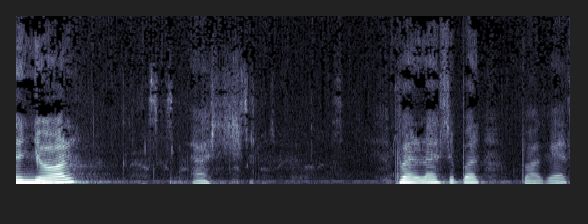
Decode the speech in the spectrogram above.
Señor, gracias por las pagas.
